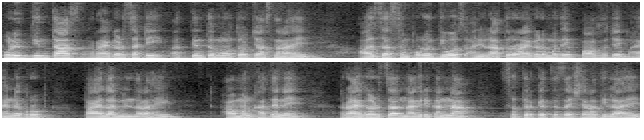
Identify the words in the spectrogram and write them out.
पुढील तीन तास रायगडसाठी अत्यंत महत्त्वाचे असणार आहे. आजचा संपूर्ण दिवस आणि रात्र रायगडमध्ये पावसाचे भयानक रूप पाहायला मिळणार आहे. हवामान खात्याने रायगडचा नागरिकांना सतर्कतेचा इशारा दिला आहे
